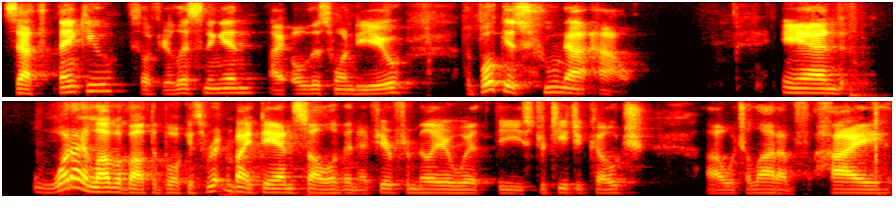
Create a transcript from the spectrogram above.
Seth, thank you. So if you're listening in, I owe this one to you. The book is Who Not How. And what I love about the book, it's written by Dan Sullivan. If you're familiar with the strategic coach, uh, which a lot of high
